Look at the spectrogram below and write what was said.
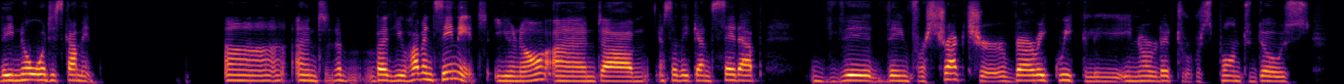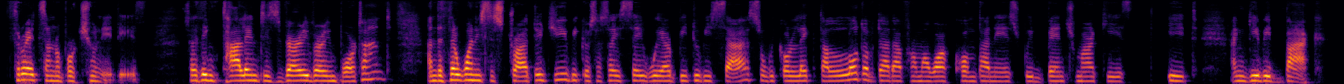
they know what is coming. Uh, and but you haven't seen it you know and um, so they can set up the the infrastructure very quickly in order to respond to those threats and opportunities so i think talent is very very important. And the third one is a strategy because as i say we are b2b saas so we collect a lot of data from our companies we benchmark it and give it back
